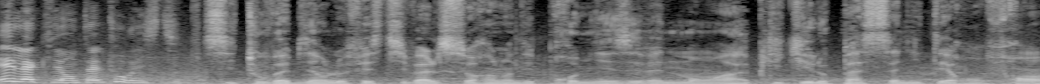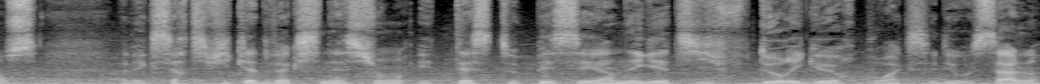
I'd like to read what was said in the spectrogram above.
et la clientèle touristique. Si tout va bien, le festival sera l'un des premiers événements à appliquer le pass sanitaire en France, avec certificat de vaccination et test PCR négatif de rigueur pour accéder aux salles.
